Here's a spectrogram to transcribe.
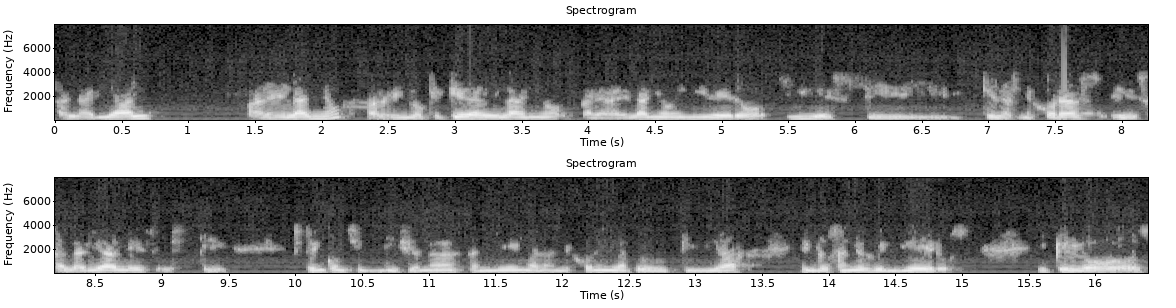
salarial para el año, para, en lo que queda del año, para el año venidero, y este que las mejoras eh, salariales este, estén condicionadas también a la mejora en la productividad en los años venideros y que los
